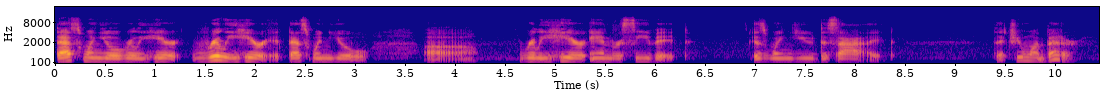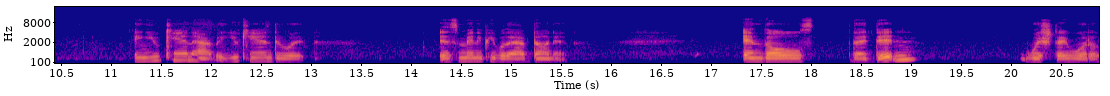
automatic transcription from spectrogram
That's when you'll really hear it, really hear it. That's when you'll uh really hear and receive it is when you decide that you want better. And you can have it. You can do it. As many people that have done it. And those that didn't wish they would have.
